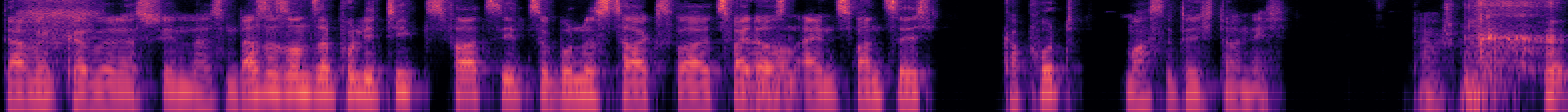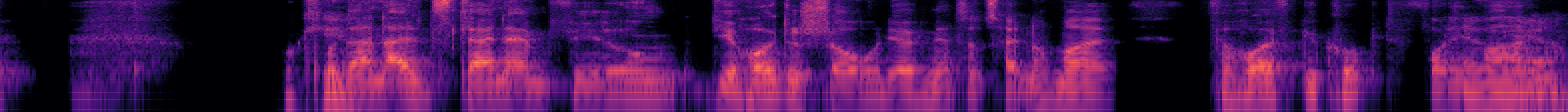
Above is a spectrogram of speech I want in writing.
Damit können wir das stehen lassen. Das ist unser Politikfazit zur Bundestagswahl 2021. Ja. Kaputt machst du dich da nicht. Dankeschön. Okay. Und dann als kleine Empfehlung, die Heute-Show, die habe ich mir zurzeit nochmal verhäuft geguckt vor den Hell Wahlen.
